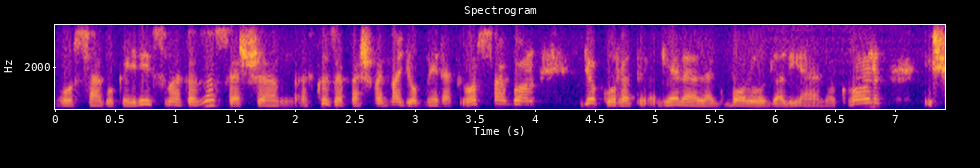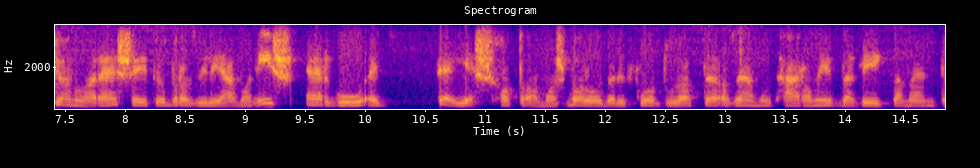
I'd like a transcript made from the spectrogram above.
országok egy részében, az összes közepes vagy nagyobb méretű országban gyakorlatilag jelenleg baloldali elnök van, és január 1-től Brazíliában is, ergo egy teljes hatalmas baloldali fordulat az elmúlt három évben végbe ment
